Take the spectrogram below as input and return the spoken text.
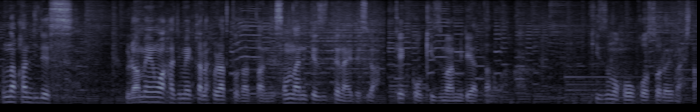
こんな感じです。裏面は初めからフラットだったんでそんなに削ってないですが結構傷まみれやったのが傷の方向揃えました。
